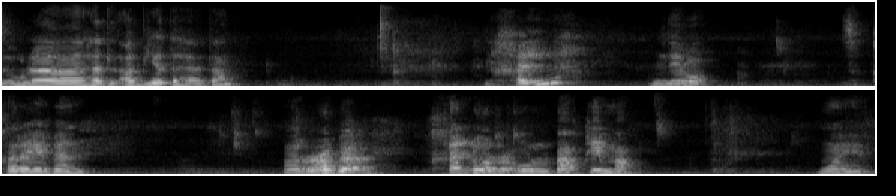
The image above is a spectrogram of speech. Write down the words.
ولا هذا الأبيض هذا؟ الخل نديرو تقريبا الربع خل والباقي ما. المهم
